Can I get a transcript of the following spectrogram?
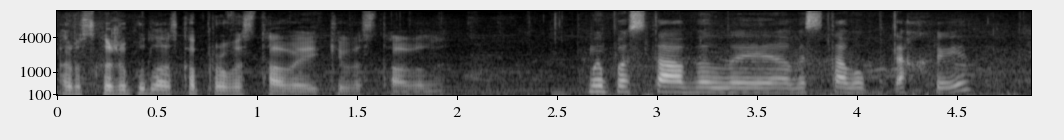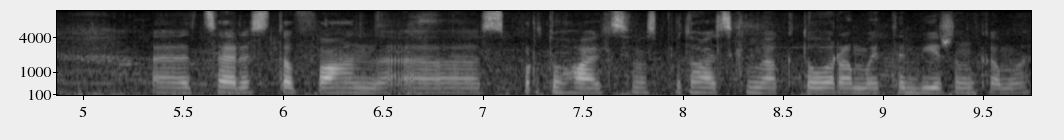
Розкажи, будь ласка, про вистави, які ви ставили. Ми поставили виставу Птахи. Е, Це Аристофан е, з португальцями, з португальськими акторами та біженками,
